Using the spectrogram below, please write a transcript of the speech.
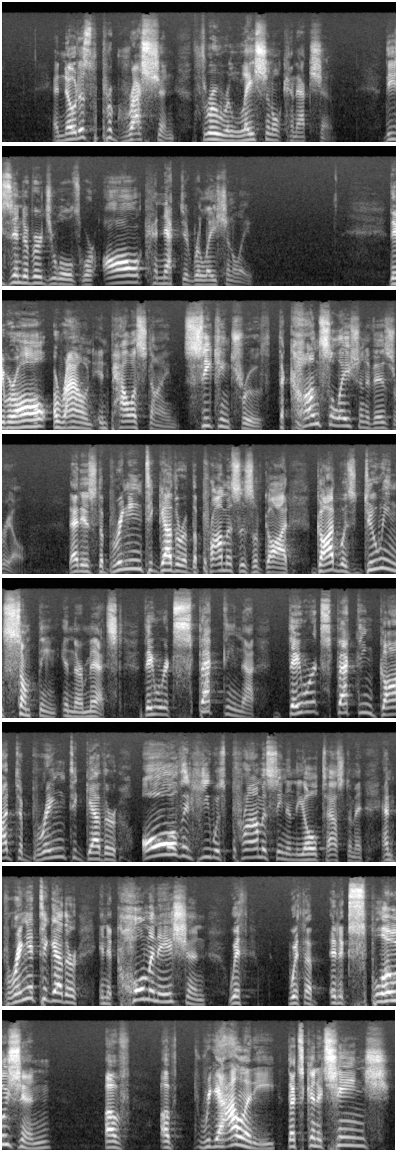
And notice the progression through relational connection. These individuals were all connected relationally. They were all around in Palestine seeking truth, the consolation of Israel. That is the bringing together of the promises of God. God was doing something in their midst. They were expecting that. They were expecting God to bring together all that He was promising in the Old Testament and bring it together in a culmination with, with a, an explosion of, of reality that's going to change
